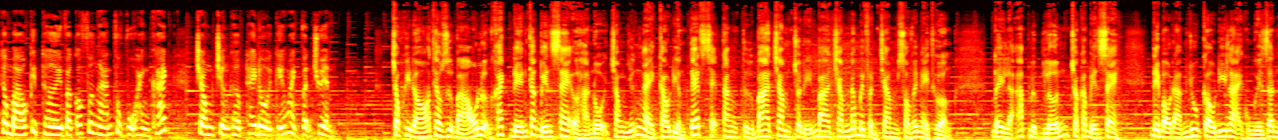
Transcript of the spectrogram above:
thông báo kịp thời và có phương án phục vụ hành khách trong trường hợp thay đổi kế hoạch vận chuyển. Trong khi đó, theo dự báo, lượng khách đến các bến xe ở Hà Nội trong những ngày cao điểm Tết sẽ tăng từ 300 cho đến 350% so với ngày thường. Đây là áp lực lớn cho các bến xe. Để bảo đảm nhu cầu đi lại của người dân,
